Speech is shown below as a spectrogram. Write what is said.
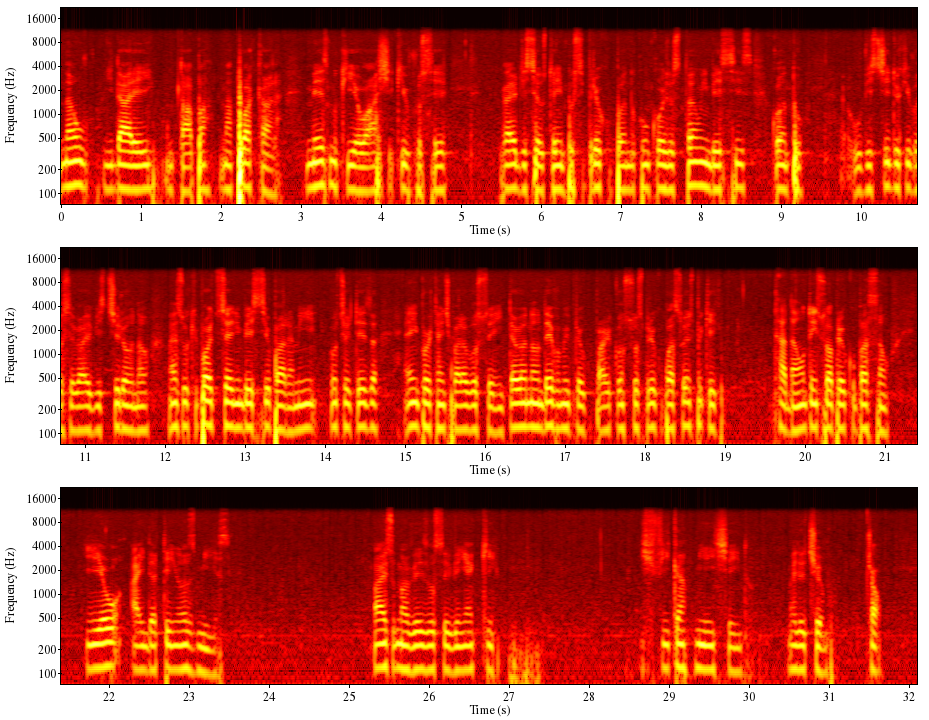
não lhe darei um tapa na tua cara mesmo que eu ache que você perde seu tempo se preocupando com coisas tão imbecis quanto o vestido que você vai vestir ou não, mas o que pode ser imbecil para mim, com certeza é importante para você. Então eu não devo me preocupar com suas preocupações porque cada um tem sua preocupação e eu ainda tenho as minhas. Mais uma vez você vem aqui e fica me enchendo, mas eu te amo.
